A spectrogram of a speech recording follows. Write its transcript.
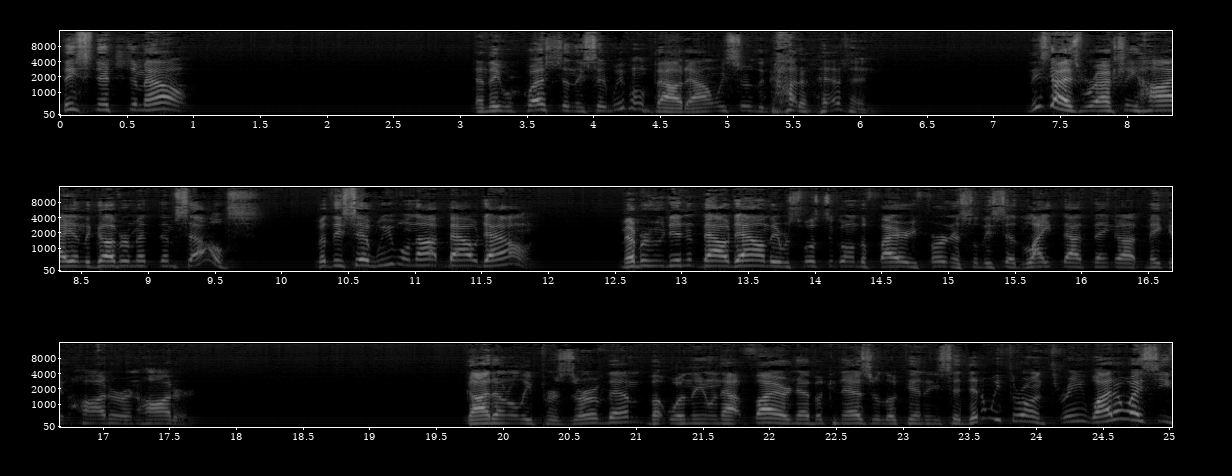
They snitched him out. And they were questioned. They said, We won't bow down. We serve the God of heaven. These guys were actually high in the government themselves. But they said, We will not bow down. Remember who didn't bow down? They were supposed to go in the fiery furnace. So they said, Light that thing up, make it hotter and hotter. God not only preserved them, but when they were in that fire, Nebuchadnezzar looked in and he said, Didn't we throw in three? Why do I see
